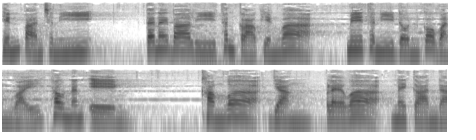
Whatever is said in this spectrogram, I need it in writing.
เห็นปานชนี้ แต่ในบาลีท่านกล่าวเพียงว่า เมธนีดนก็หวั่นไหวเท่านั้นเองคำว่า ยัง แปลว่า ในการใด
